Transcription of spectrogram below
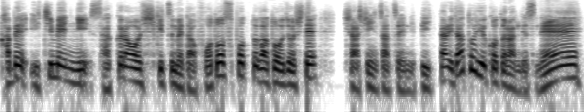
壁一面に桜を敷き詰めたフォトスポットが登場して、写真撮影にぴったりだということなんですね。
